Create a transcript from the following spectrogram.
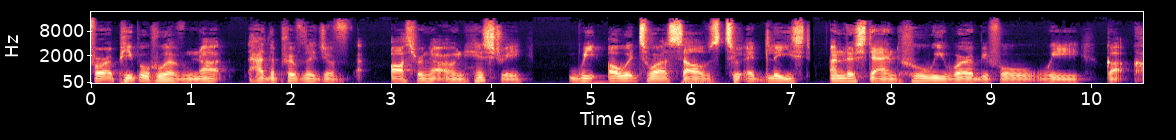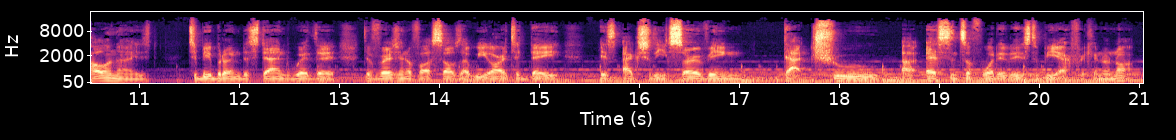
for a people who have not had the privilege of authoring our own history, we owe it to ourselves to at least understand who we were before we got colonized, to be able to understand whether the version of ourselves that we are today is actually serving that true uh, essence of what it is to be African or not.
